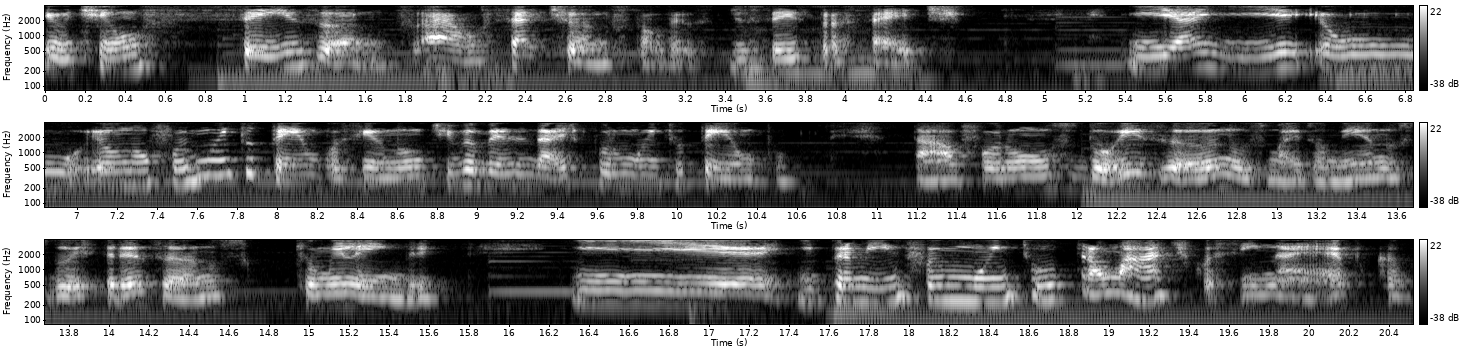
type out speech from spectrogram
Eu tinha uns seis anos, ah, uns sete anos, talvez, de uhum. seis para sete. E aí eu, eu não fui muito tempo, assim, eu não tive obesidade por muito tempo, tá? Foram uns dois anos, mais ou menos, dois, três anos, que eu me lembre. E, e para mim foi muito traumático, assim, na época,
